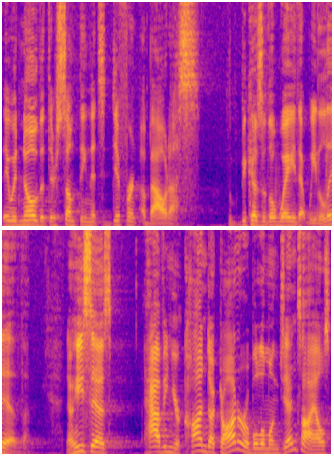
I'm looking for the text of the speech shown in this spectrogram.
they would know that there's something that's different about us because of the way that we live. Now, he says, having your conduct honorable among Gentiles,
